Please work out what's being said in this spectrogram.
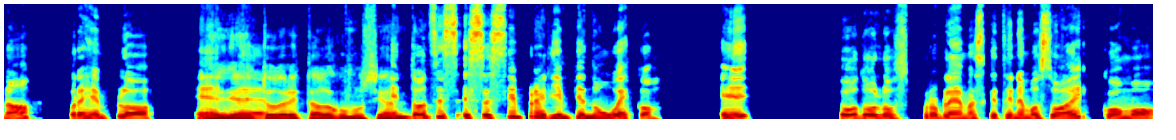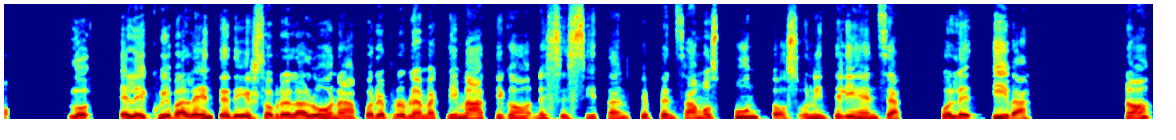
¿no? Por ejemplo, la idea de todo el Estado como si entonces está siempre rompiendo un hueco. Eh, todos los problemas que tenemos hoy, como lo- el equivalente de ir sobre la luna por el problema climático, necesitan que pensamos juntos, una inteligencia colectiva, ¿no?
